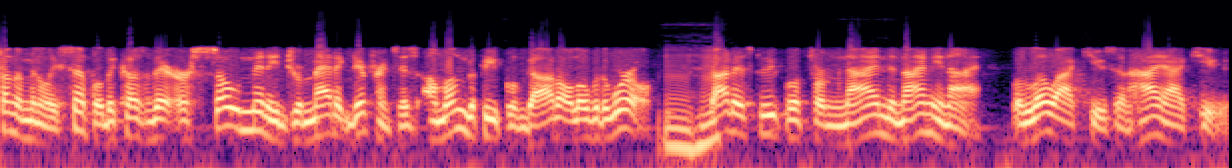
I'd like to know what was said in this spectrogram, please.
fundamentally simple because there are so many dramatic differences among the people of God all over the world. Mm-hmm. God has people from nine to ninety nine with low IQs and high IQs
